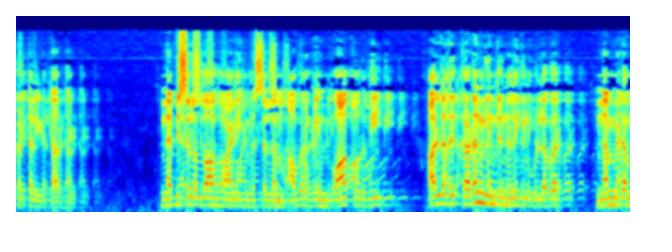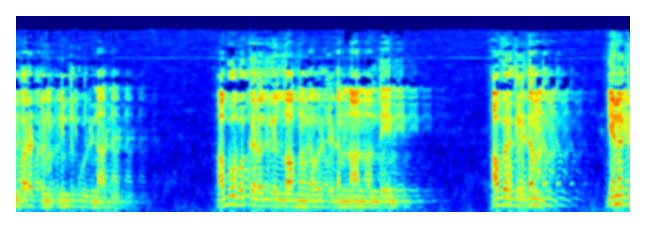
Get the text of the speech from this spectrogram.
கட்டளையிட்டார்கள். நபி சொல்லாஹு அலஹி வசல்லம் அவர்களின் வாக்குறுதி அல்லது கடன் என்ற நிலையில் உள்ளவர் நம்மிடம் வரட்டும் என்று கூறினார்கள். அபூபக்கர் அலி அல்லாஹும் அவர்களிடம் நான் வந்தேன். அவர்களிடம் எனக்கு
